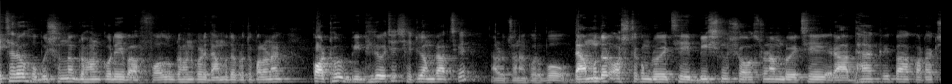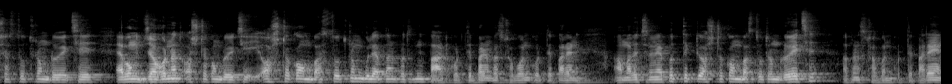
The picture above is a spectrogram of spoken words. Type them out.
এছাড়াও হবিষণ্য গ্রহণ করে বা ফল গ্রহণ করে দামোদর ব্রত পালনের কঠোর বিধি রয়েছে, সেটিও আমরা আজকে আলোচনা করব। দামোদর অষ্টকম রয়েছে, বিষ্ণু সহস্রনাম রয়েছে, রাধা কৃপা কটাক্ষ স্তোত্রম রয়েছে, এবং জগন্নাথ অষ্টকম রয়েছে। এই অষ্টকম বা স্তোত্রমগুলি আপনারা প্রতিদিন পাঠ করতে পারেন বা শ্রবণ করতে পারেন। আমাদের চ্যানেলের প্রত্যেকটি অষ্টকম বা স্তোত্রম রয়েছে, আপনারা শ্রবণ করতে পারেন।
